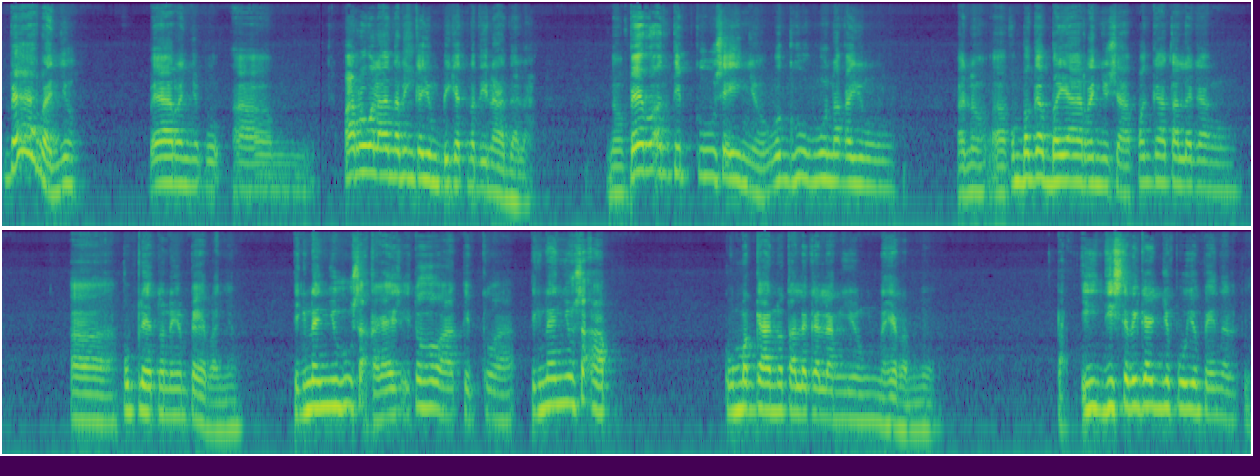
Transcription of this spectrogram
bayaran nyo. Bayaran nyo po. Um, para wala na rin kayong bigat na dinadala. No? Pero ang tip ko sa inyo, wag ho muna kayong ano, ah, kumbaga bayaran nyo siya pagka talagang ah, kumpleto na yung pera nyo. Tingnan nyo ho sa, kaya ito ho ah, tip ko ha, tingnan nyo sa app kung magkano talaga lang yung nahiram nyo. I-disregard nyo po yung penalty.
